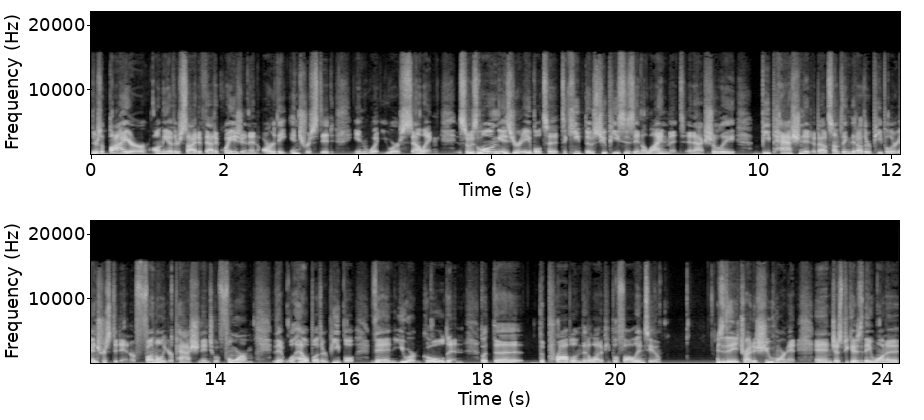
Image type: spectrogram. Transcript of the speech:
there's a buyer on the other side of that equation and are they interested in what you are selling? So as long as you're able to to keep those two pieces in alignment and actually be passionate about something that other people are interested in or funnel your passion into a form that will help other people, then you are golden. But the the problem that a lot of people fall into is that they try to shoehorn it. And just because they want to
